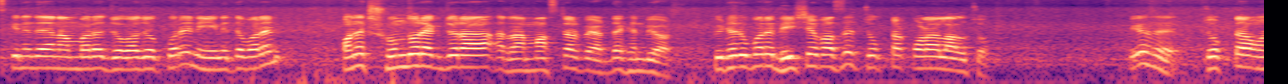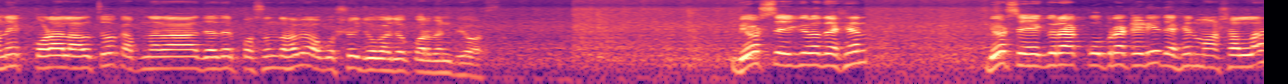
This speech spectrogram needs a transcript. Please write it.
স্ক্রিনে দেওয়া নাম্বারে যোগাযোগ করে নিয়ে নিতে পারেন। অনেক সুন্দর একজোড়া মাস্টার পেয়ার দেখেন বিয়ার পিঠের উপরে ভিশেপ আছে, চোখটা কড়া লাল চোখ। ঠিক আছে? চোখটা অনেক কড়া লাল চোখ। আপনারা যাদের পছন্দ হবে, অবশ্যই যোগাযোগ করবেন ভিওর্স ভিওর্স এইগুলো দেখেন। ভিওর্স একজোড়া কোবরা টেডি, দেখেন মার্শাল্লাহ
